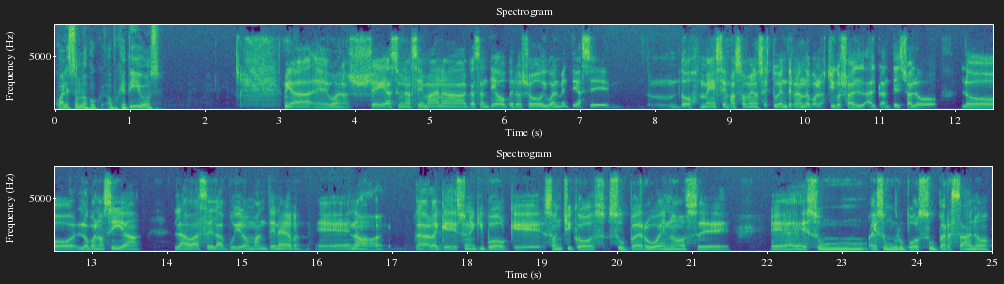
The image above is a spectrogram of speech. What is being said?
¿Cuáles son los ob- objetivos? Mira, eh, bueno, llegué hace una semana acá a Santiago, pero yo igualmente hace mm, dos meses más o menos estuve entrenando con los chicos, ya al, plantel ya lo, lo, lo conocía, la base la pudieron mantener, eh, no, la verdad que es un equipo que son chicos súper buenos, eh, eh, es, un, es un grupo súper sano.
